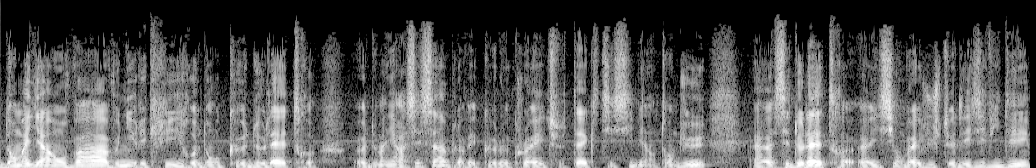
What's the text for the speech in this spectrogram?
dans Maya, on va venir écrire donc euh, deux lettres euh, de manière assez simple avec le create text ici bien entendu. ces deux lettres ici, on va juste les évider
